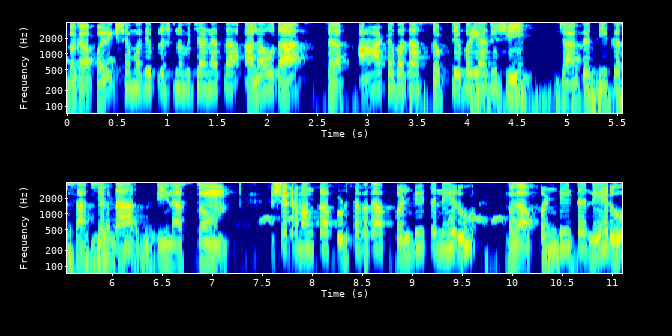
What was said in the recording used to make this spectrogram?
बघा परीक्षेमध्ये प्रश्न विचारण्यात आला होता तर आठ बघा सप्टेंबर या दिवशी जागतिक साक्षरता दिन असतो. प्रश्न क्रमांक पुढचा बघा पंडित नेहरू. बघा पंडित नेहरू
